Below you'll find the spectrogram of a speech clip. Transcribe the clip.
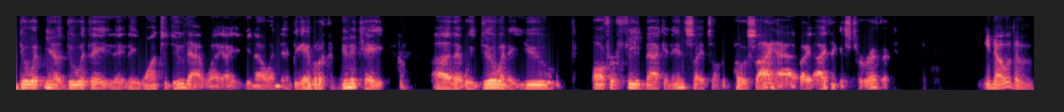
do what you know do what they, they, they want to do that way. I, you know and, and be able to communicate uh, that we do and that you offer feedback and insights on the posts i have i, I think it's terrific. You know the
